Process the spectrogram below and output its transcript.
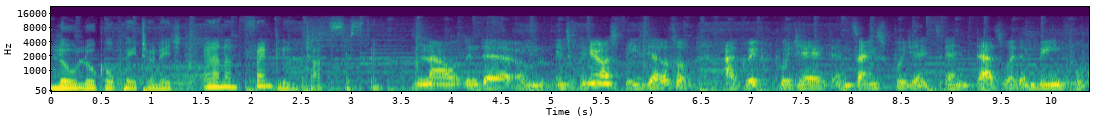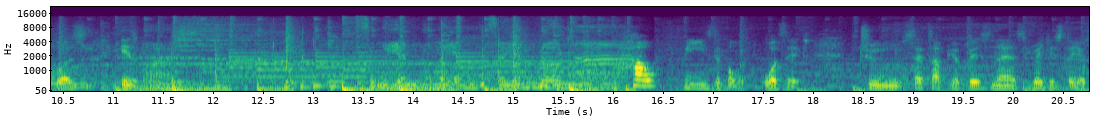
low local patronage, and an unfriendly tax system. Now, in the um, entrepreneurial space, there are lots of agri projects and science projects, and that's where the main focus is. How feasible was it to set up your business, register your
